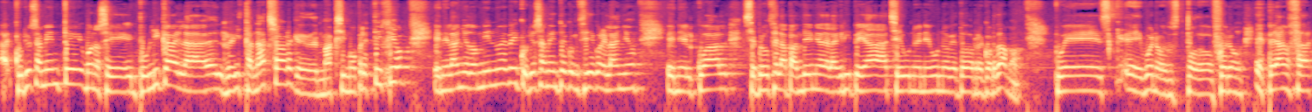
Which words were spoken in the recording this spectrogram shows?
Ah, curiosamente, bueno, se publica en la revista Nature, que es el máximo prestigio, en el año 2009 y curiosamente coincide con el año en el cual se produce la pandemia de la gripe A H1N1 que todos recordamos. Pues, eh, bueno, todo fueron esperanzas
